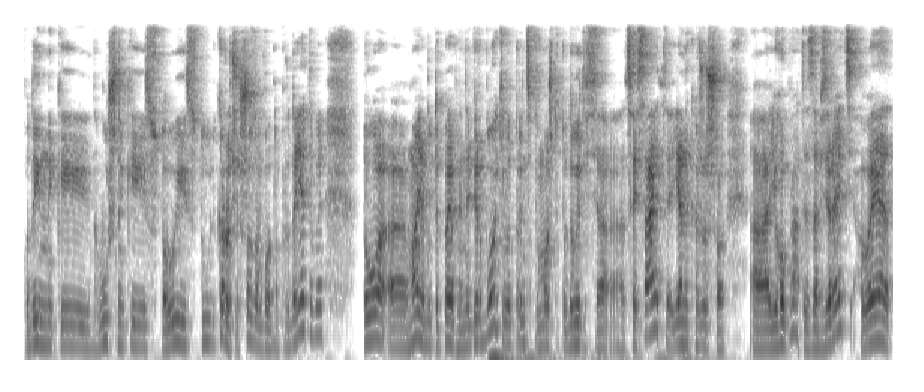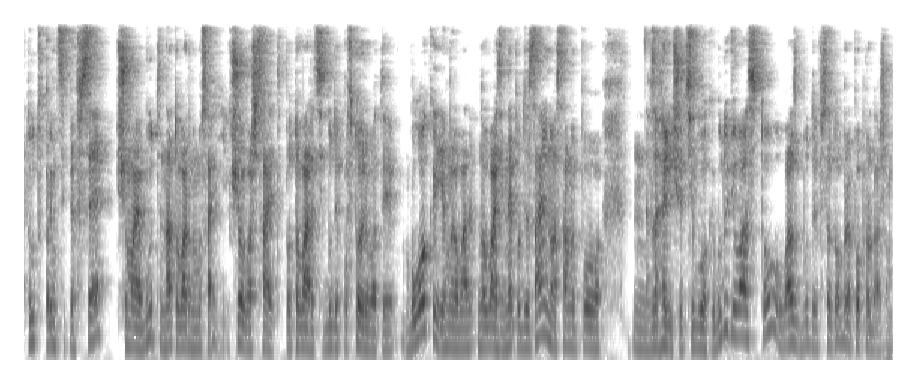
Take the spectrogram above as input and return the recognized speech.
годинники, навушники, столи, стуль, коротше, що завгодно продаєте ви, то е, має бути певний набір блоків. От, в принципі, можете подивитися е, цей сайт. Я не кажу, що е, його брати за взірець, але тут, в принципі, все, що має бути на товарному сайті. Якщо ваш сайт по товарці буде повторювати блоки, я маю на увазі не по дизайну, а саме по взагалі, що ці блоки будуть у вас, то у вас буде все добре по продажам.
